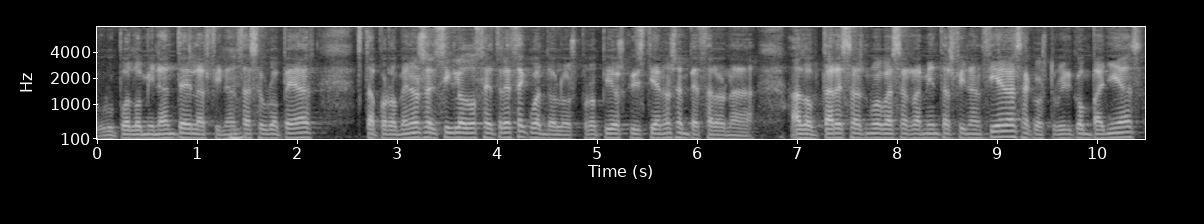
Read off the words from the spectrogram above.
grupo dominante en las finanzas europeas hasta por lo menos el siglo XII-XIII cuando los propios cristianos empezaron a, adoptar esas nuevas herramientas financieras, a construir compañías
